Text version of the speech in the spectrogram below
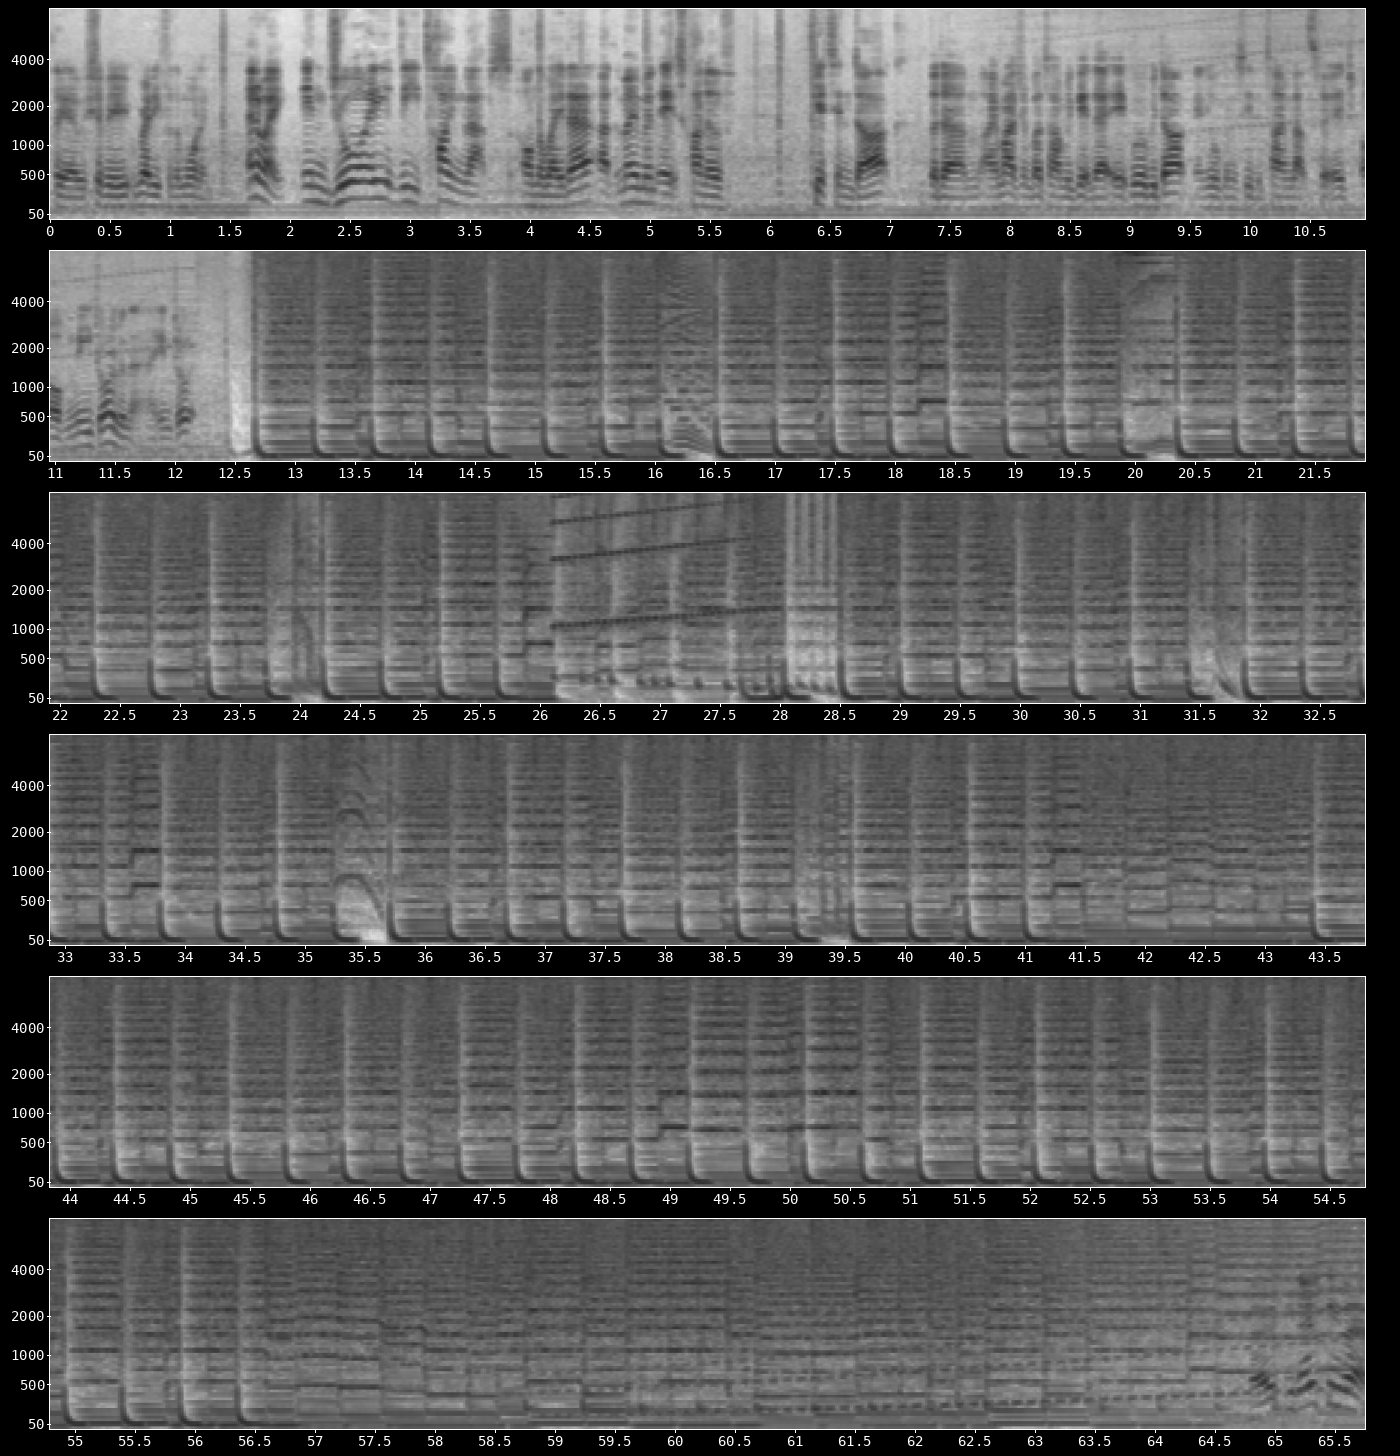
so yeah, we should be ready for the morning. Anyway, enjoy the time lapse on the way there. At the moment, it's kind of getting dark, but um, I imagine by the time we get there, it will be dark, and you're going to see the time lapse footage of me driving there. Enjoy.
